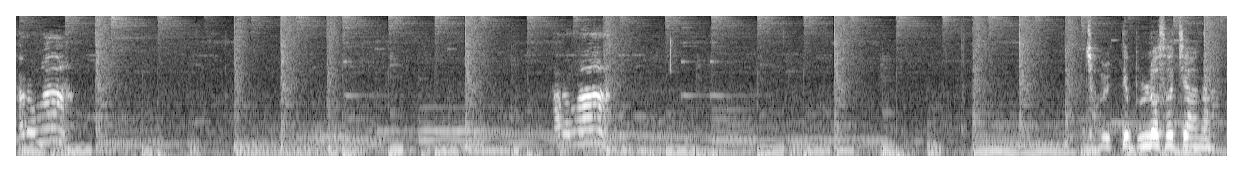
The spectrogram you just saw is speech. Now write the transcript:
다롱아 다롱아 절대 물러서지 않아.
